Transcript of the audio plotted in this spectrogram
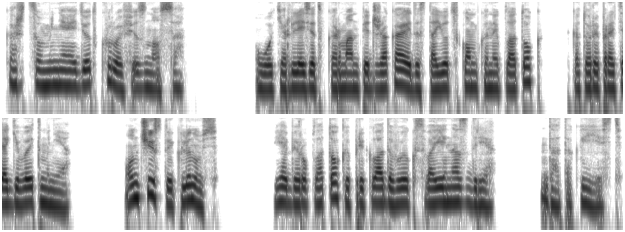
Кажется, у меня идет кровь из носа. Уокер лезет в карман пиджака и достает скомканный платок, который протягивает мне. Он чистый, клянусь. Я беру платок и прикладываю к своей ноздре. Да, так и есть.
